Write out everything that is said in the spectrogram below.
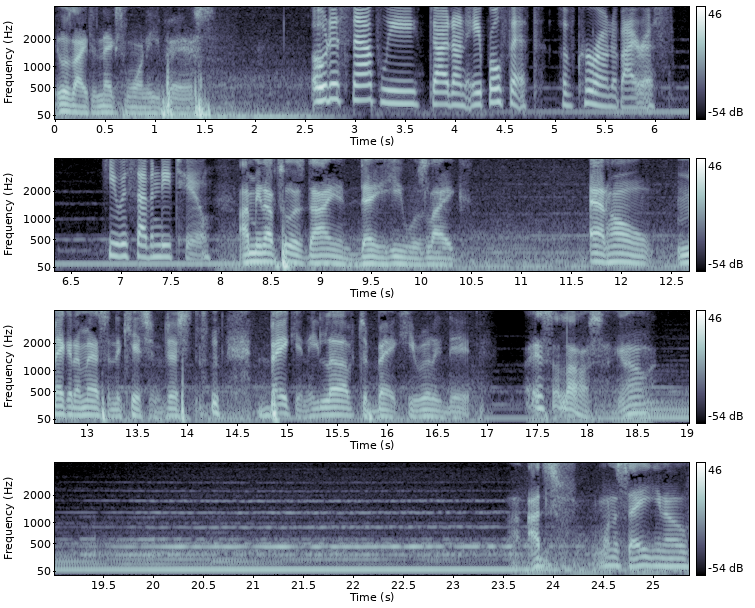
it was like the next morning he passed. Otis Knapp Lee died on April 5th of coronavirus. He was 72. I mean, up to his dying day, he was like at home making a mess in the kitchen, just baking. He loved to bake. He really did. It's a loss, you know. I just want to say, you know,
